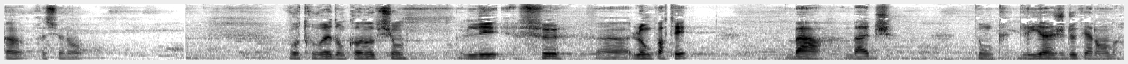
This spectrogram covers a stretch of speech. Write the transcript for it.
Impressionnant. Vous retrouverez donc en option les feux euh, longue portée, barre badge, donc grillage de calandre,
